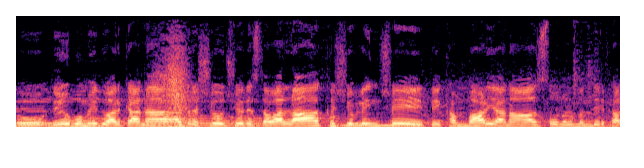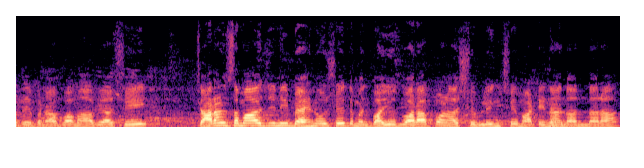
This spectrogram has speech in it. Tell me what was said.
તો દેવભૂમિ દ્વારકાના આ દ્રશ્યો છે તે સવા લાખ શિવલિંગ છે. તે ખંભાળિયાના સોનલ મંદિર ખાતે બનાવવામાં આવ્યા છે. ચારણ સમાજની બહેનો છે તેમજ ભાઈઓ દ્વારા પણ આ શિવલિંગ છે માટીના નાના નાના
